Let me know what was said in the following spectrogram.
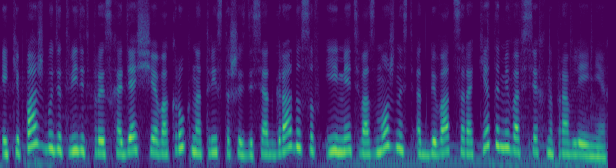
Экипаж будет видеть происходящее вокруг на 360 градусов и иметь возможность отбиваться ракетами во всех направлениях.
